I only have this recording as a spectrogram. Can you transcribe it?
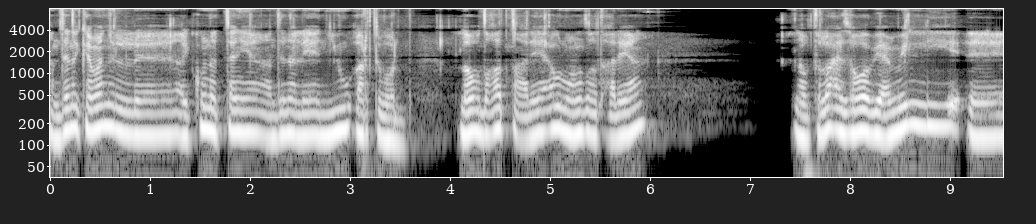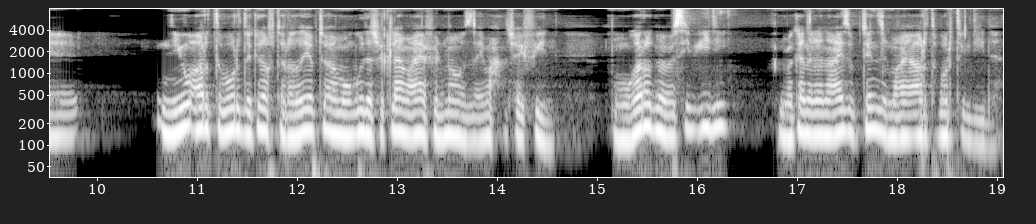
عندنا كمان الأيقونة التانية عندنا اللي هي new artboard لو ضغطنا عليها أول ما نضغط عليها لو تلاحظ هو بيعمل لي new artboard كده افتراضية بتبقى موجودة شكلها معايا في الماوس زي ما إحنا شايفين. بمجرد ما بسيب ايدي في المكان اللي أنا عايزه بتنزل معايا artboard جديدة.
